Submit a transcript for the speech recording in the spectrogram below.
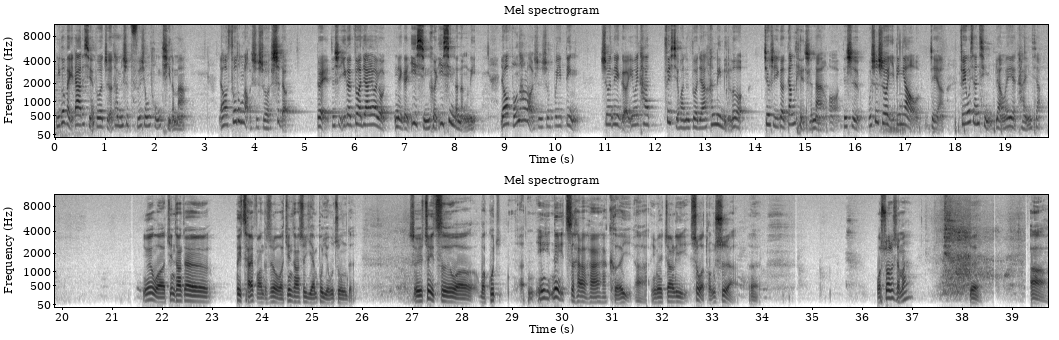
一个伟大的写作者，他们是雌雄同体的嘛？然后苏东老师说：“是的，对，就是一个作家要有那个异形和异性的能力。”然后冯唐老师说：“不一定，说那个，因为他最喜欢的作家亨利·米勒就是一个钢铁直男哦，就是不是说一定要这样。所以我想请两位也谈一下。因为我经常在被采访的时候，我经常是言不由衷的，所以这次我我估计。因为那一次还还还可以啊，因为张力是我同事啊，嗯，我说了什么？对，啊，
